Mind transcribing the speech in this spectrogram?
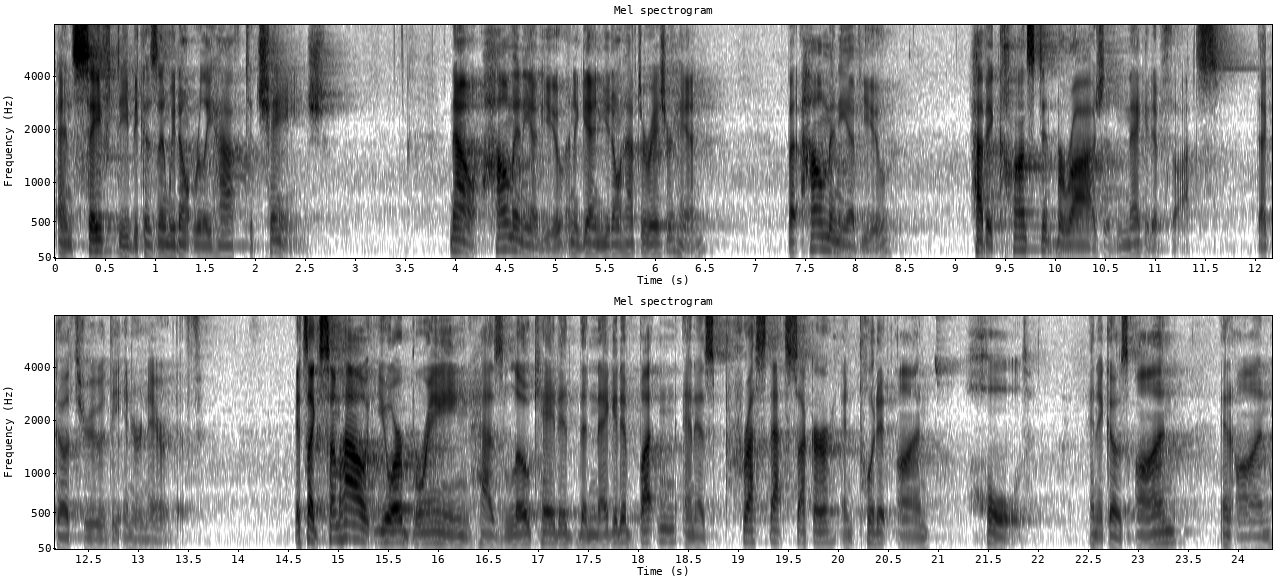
and safety because then we don't really have to change. Now, how many of you, and again, you don't have to raise your hand, but how many of you have a constant barrage of negative thoughts that go through the inner narrative? It's like somehow your brain has located the negative button and has pressed that sucker and put it on hold. And it goes on and on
